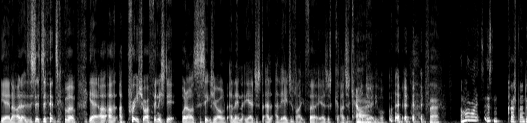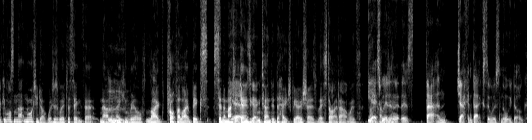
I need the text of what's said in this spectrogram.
Yeah, no, to, to confirm. Yeah, I, I'm pretty sure I finished it when I was a six year old, and then yeah, just at, at the age of like thirty, I just I just cannot do it anymore. Fair. Am I right? Isn't Crash Bandicoot wasn't that Naughty Dog? Which is weird to think that now they're making real, like proper, like big cinematic Mm. Yeah. games are getting turned into HBO shows. But they started out with. yeah, it's weird, isn't it? There's that, and Jak and Daxter was Naughty Dog,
